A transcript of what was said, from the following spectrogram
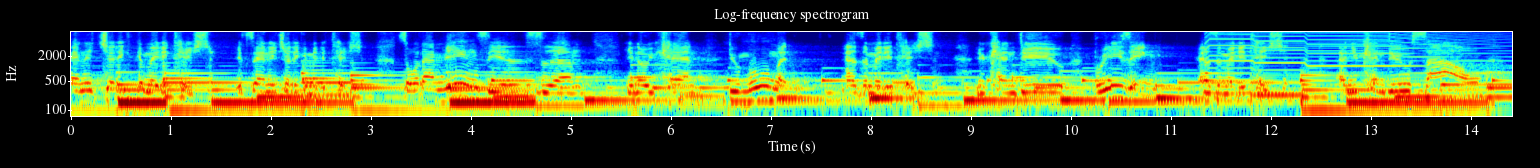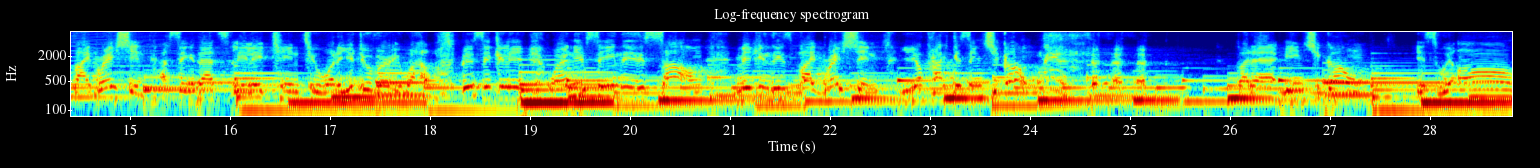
energetic meditation. It's energetic meditation. So what that means is, um, you know, you can do movement as a meditation. You can do breathing as a meditation. And you can do sound, vibration. I think that's relating to what you do very well. Basically, when you sing this song, making this vibration, you're practicing Qigong. but uh, in Qigong, it's we all,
